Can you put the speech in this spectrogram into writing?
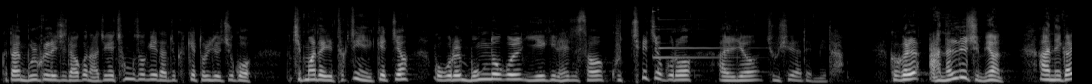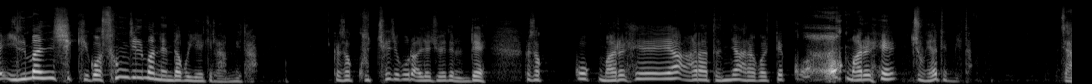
그다음에 물걸레질하고 나중에 청소기에 나중에 그렇게 돌려주고 집마다 이 특징이 있겠죠. 그거를 목록을 얘기를 해줘서 구체적으로 알려주셔야 됩니다. 그걸 안 알려주면 아내가 일만 시키고 성질만 낸다고 얘기를 합니다. 그래서 구체적으로 알려줘야 되는데 그래서 꼭 말을 해야 알아듣냐라고 할 때 꼭 말을 해줘야 됩니다. 자,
